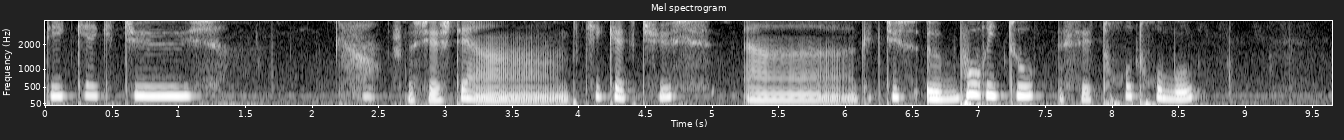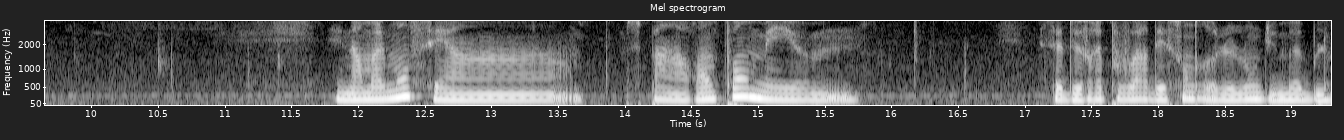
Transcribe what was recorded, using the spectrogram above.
Des cactus. Je me suis acheté un petit cactus, un cactus euh, burrito. C'est trop trop beau. Et normalement, c'est un. C'est pas un rampant, mais. euh, ça devrait pouvoir descendre le long du meuble.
